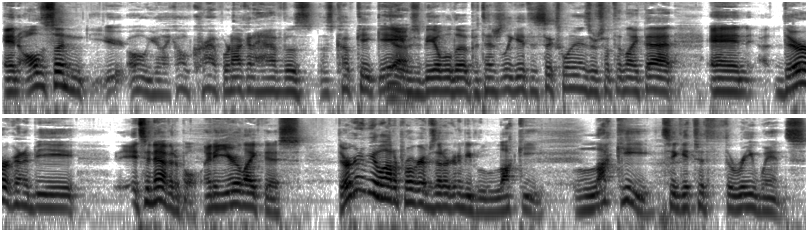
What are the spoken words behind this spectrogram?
and all of a sudden you're oh you're like oh crap we're not going to have those those cupcake Yeah. games to be able to potentially get to six wins or something like that, and there are going to be it's inevitable in a year like this. There are going to be a lot of programs that are going to be lucky, lucky to get to three wins.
